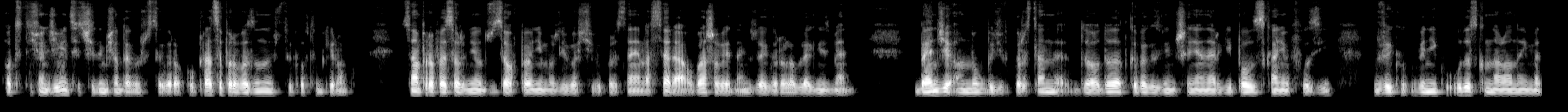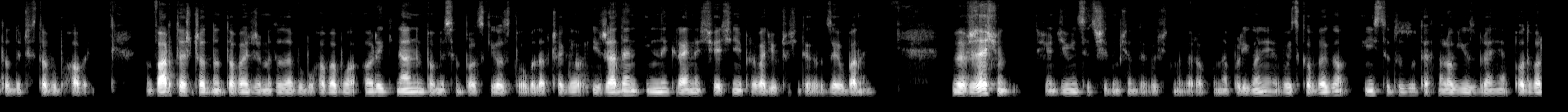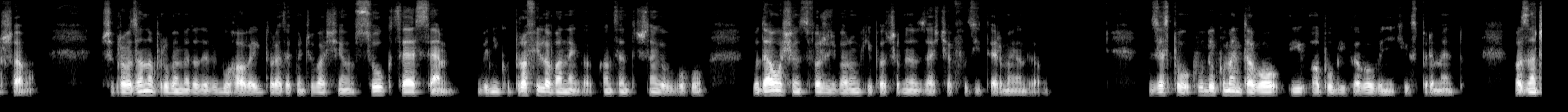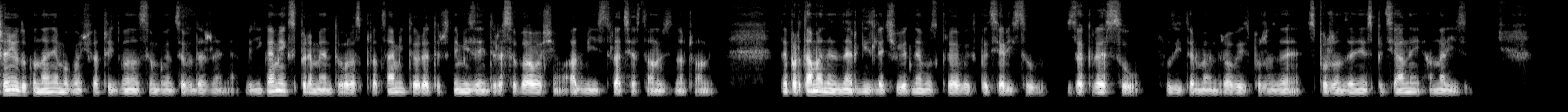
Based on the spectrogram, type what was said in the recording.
Od 1976 roku prace prowadzono już tylko w tym kierunku. Sam profesor nie odrzucał w pełni możliwości wykorzystania lasera, uważał jednak, że jego rola ulegnie zmianie. Będzie on mógł być wykorzystany do dodatkowego zwiększenia energii po uzyskaniu fuzji w wyniku udoskonalonej metody czysto wybuchowej. Warto jeszcze odnotować, że metoda wybuchowa była oryginalnym pomysłem polskiego zespołu badawczego i żaden inny kraj na świecie nie prowadził wcześniej tego rodzaju badań. We wrześniu 1977 roku na poligonie Wojskowego Instytutu Technologii Uzbrojenia pod Warszawą przeprowadzono próbę metody wybuchowej, która zakończyła się sukcesem. W wyniku profilowanego, koncentrycznego wybuchu udało się stworzyć warunki potrzebne do zajścia fuzji termojądrowej. Zespół udokumentował i opublikował wyniki eksperymentu. O znaczeniu dokonania mogą świadczyć dwa następujące wydarzenia. Wynikami eksperymentu oraz pracami teoretycznymi zainteresowała się administracja Stanów Zjednoczonych. Departament Energii zlecił jednemu z krajowych specjalistów z zakresu fuzji termojądrowej sporządzenie, sporządzenie specjalnej analizy,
